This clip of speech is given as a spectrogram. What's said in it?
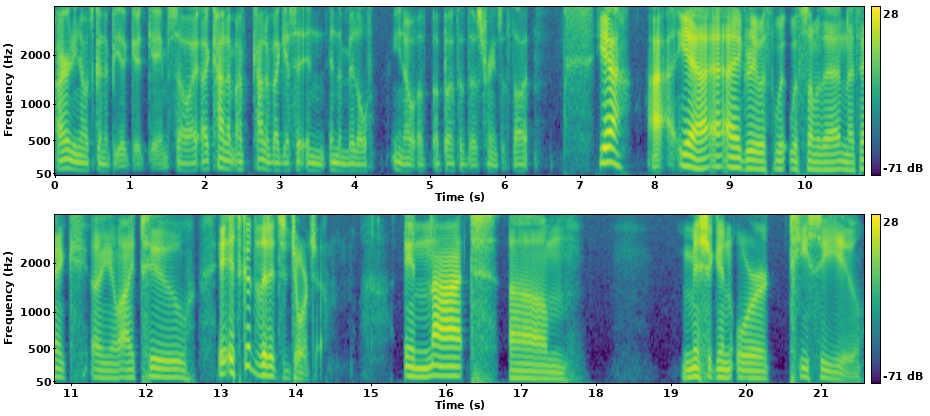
I already know it's going to be a good game, so I, I kind of I'm kind of I guess in in the middle you know, of, of both of those trains of thought. Yeah, I, yeah, I, I agree with, with, with some of that, and I think uh, you know I too. It, it's good that it's Georgia, and not um, Michigan or TCU.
